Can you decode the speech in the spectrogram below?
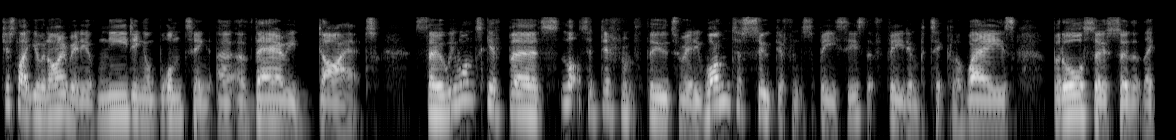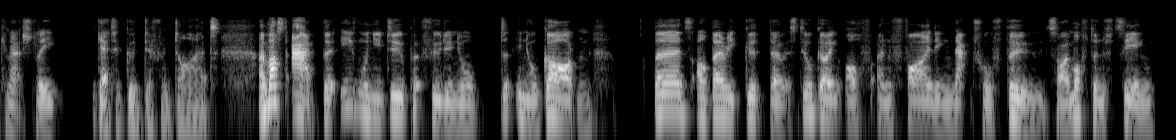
just like you and I really, of needing and wanting a, a varied diet. So we want to give birds lots of different foods really, one to suit different species that feed in particular ways, but also so that they can actually get a good different diet. I must add that even when you do put food in your in your garden, birds are very good though at still going off and finding natural food. So I'm often seeing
